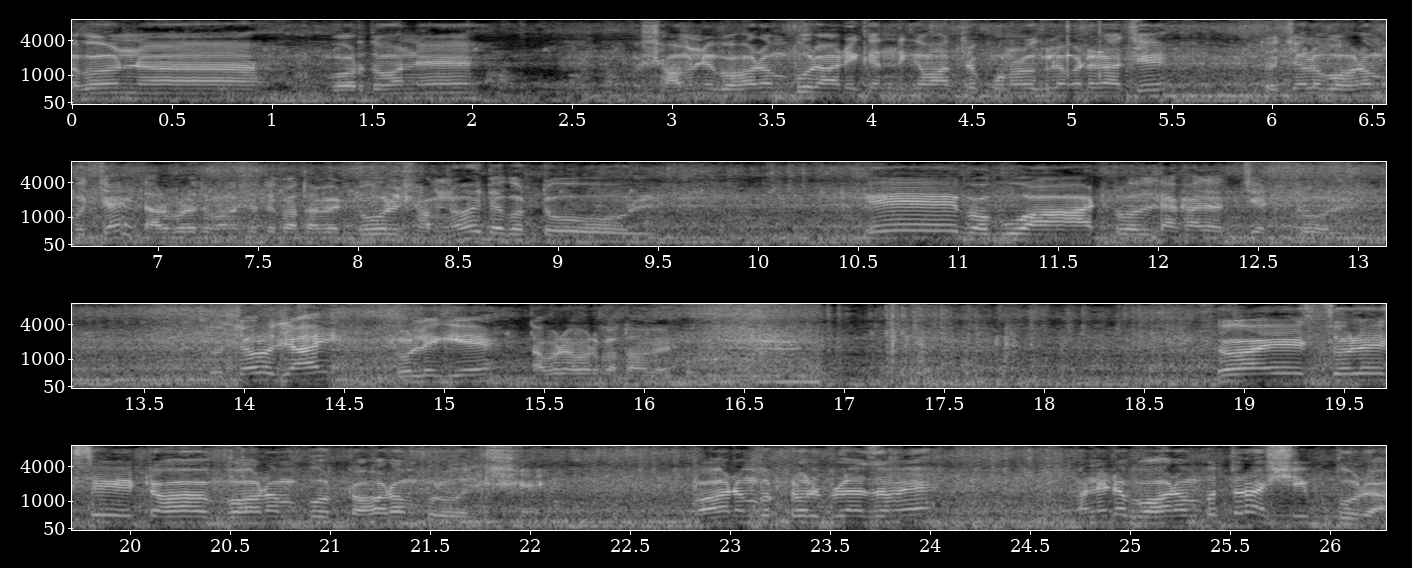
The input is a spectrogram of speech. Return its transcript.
এখন বর্তমানে সামনে বহরমপুর, আর এখান থেকে মাত্র পনেরো কিলোমিটার আছে। তো চলো বহরমপুর যাই, তারপরে তোমাদের সাথে কথা হবে টোল সামনে। ওই দেখো টোল। এ বাবু, আর টোল দেখা যাচ্ছে, টোল। তো চলো যাই টোলে গিয়ে, তারপরে আবার কথা হবে। তো গাইস চলে এসে বহরমপুর, টহরমপুর বলছে। বহরমপুর টোল প্লাজামে মানে এটা বহরমপুর তো না, শিবপুরা।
